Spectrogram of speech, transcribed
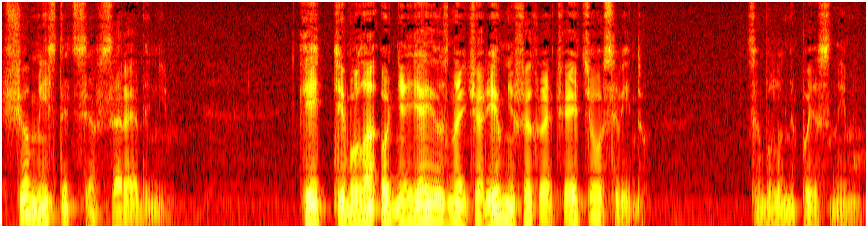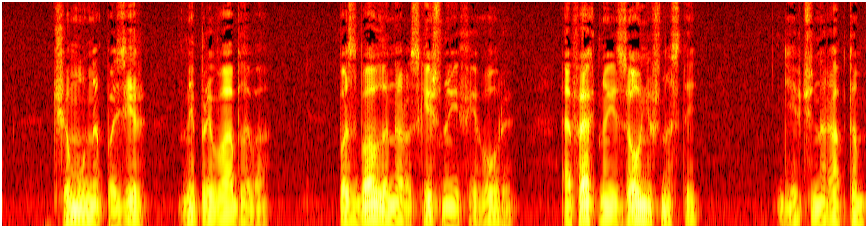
що міститься всередині. Кітті була однією з найчарівніших речей цього світу. Це було непояснимо. Чому на позір неприваблива, позбавлена розкішної фігури, ефектної зовнішності, дівчина раптом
